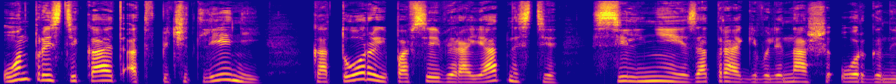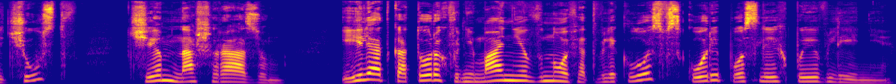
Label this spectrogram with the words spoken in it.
Он проистекает от впечатлений, которые, по всей вероятности, сильнее затрагивали наши органы чувств, чем наш разум, или от которых внимание вновь отвлеклось вскоре после их появления.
